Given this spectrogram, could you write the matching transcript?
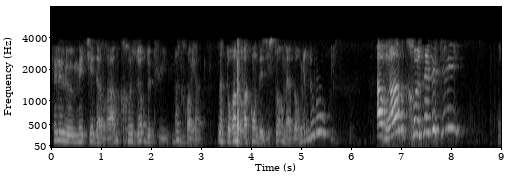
Quel est le métier d'Abraham? Creuseur de puits. Incroyable. La Torah me raconte des histoires, mais à dormir debout. Abraham creusait des puits. Mais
